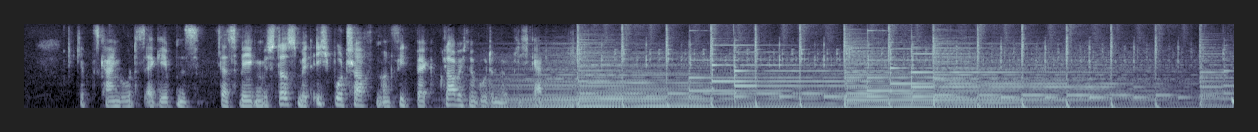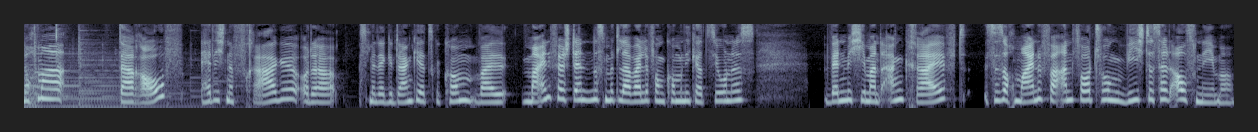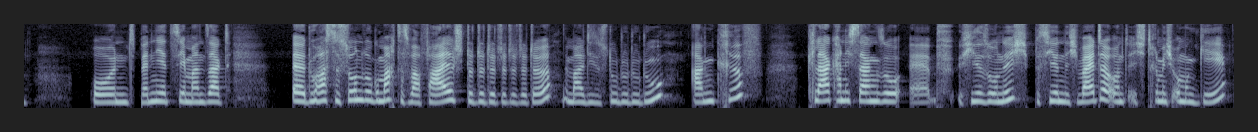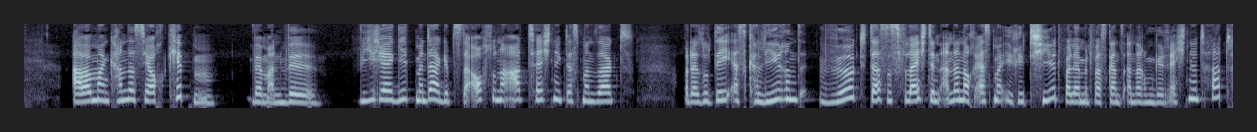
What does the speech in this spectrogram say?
gibt es kein gutes Ergebnis. Deswegen ist das mit Ich-Botschaften und Feedback, glaube ich, eine gute Möglichkeit. Nochmal darauf hätte ich eine Frage oder ist mir der Gedanke jetzt gekommen, weil mein Verständnis mittlerweile von Kommunikation ist, wenn mich jemand angreift, ist es auch meine Verantwortung, wie ich das halt aufnehme. Und wenn jetzt jemand sagt, äh, du hast es so und so gemacht, das war falsch, du, du, du, mal dieses du, du, du, du, Angriff. Klar kann ich sagen so, äh, pf, hier so nicht, bis hier nicht weiter und ich drehe mich um und gehe. Aber man kann das ja auch kippen, wenn man will. Wie reagiert man da? Gibt es da auch so eine Art Technik, dass man sagt, oder so deeskalierend wirkt, dass es vielleicht den anderen auch erstmal irritiert, weil er mit was ganz anderem gerechnet hat?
